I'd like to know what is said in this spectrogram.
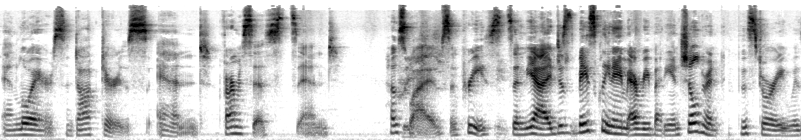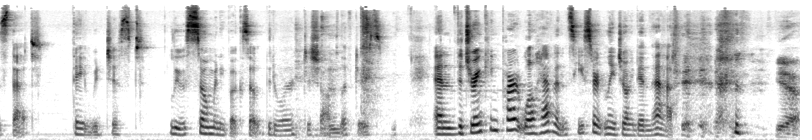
And lawyers and doctors and pharmacists and housewives and priests and yeah i just basically name everybody. And children the story was that they would just lose so many books out the door to shoplifters. And the drinking part well heavens he certainly joined in that. Yeah.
